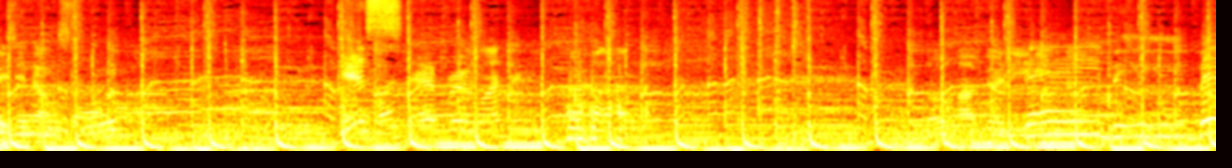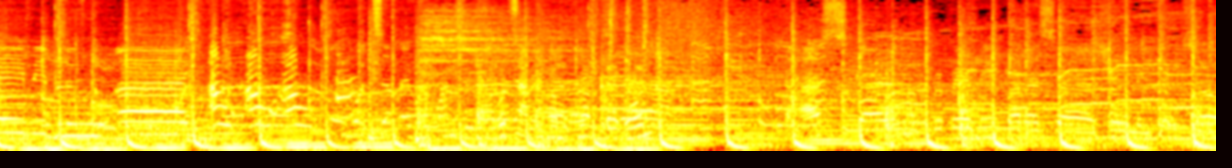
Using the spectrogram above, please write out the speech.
Tapos already food. Yes, everyone. Baby, baby blue eye. Ow, ow, ow. What's up everyone? What's up, kamukhang dragon? Taas kaya mag-prepare me para sa uh, show later. So,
